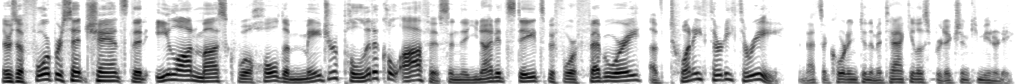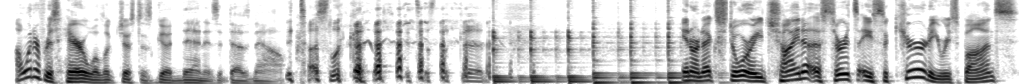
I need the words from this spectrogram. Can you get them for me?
There's a 4% chance that Elon Musk will hold a major political office in the United States before February of 2033. And that's according to the Metaculus prediction community. I wonder if his hair will look just as good then as it does now. It does look good. it does look good. In our next story, China asserts a security response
